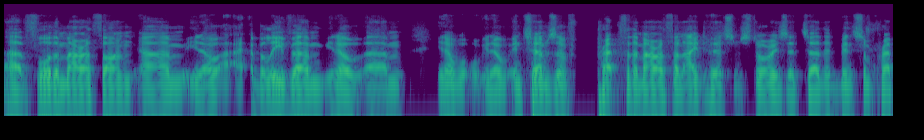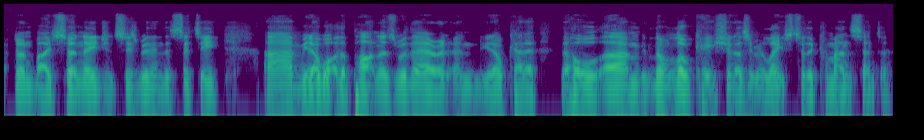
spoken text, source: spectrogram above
uh, for the marathon? Um, you know, I, I believe um, you know um, you know you know in terms of prep for the marathon, I'd heard some stories that uh, there'd been some prep done by certain agencies within the city. Um, you know, what other partners were there, and, and you know, kind of the whole um, you know location as it relates to the command center.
